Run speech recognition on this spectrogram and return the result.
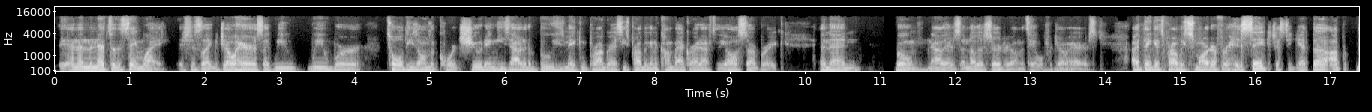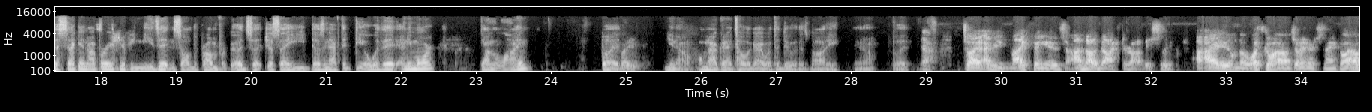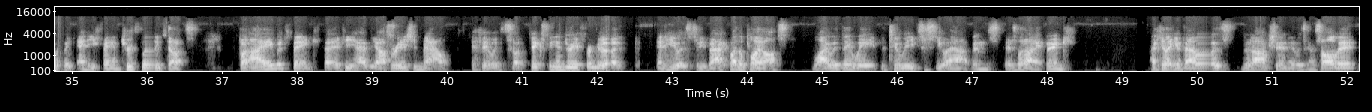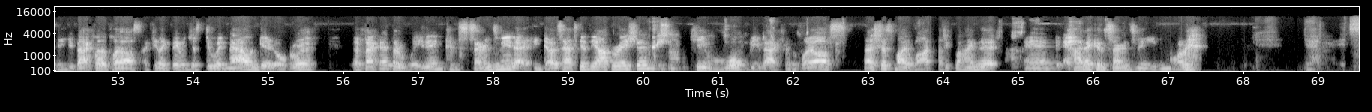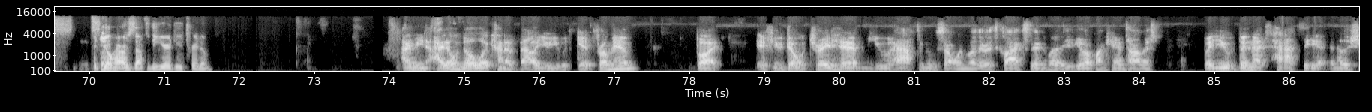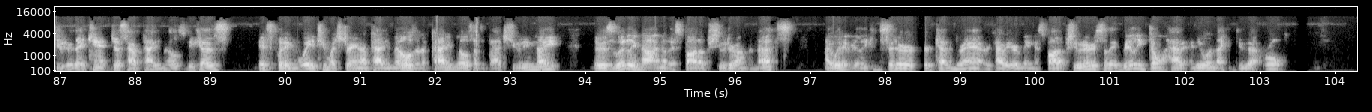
and then the Nets are the same way. It's just like Joe Harris. Like we we were told he's on the court shooting, he's out of the boot, he's making progress. He's probably going to come back right after the All Star break, and then boom, now there's another surgery on the table for Joe Harris. I think it's probably smarter for his sake just to get the op- the second operation if he needs it and solve the problem for good, so that just so he doesn't have to deal with it anymore down the line. But Right. you know, I'm not going to tell the guy what to do with his body, you know. But Yeah. So I, I mean, my thing is, I'm not a doctor, obviously. I don't know what's going on with Joe Harris's ankle. I don't think any fan, truthfully, does. But I would think that if he had the operation now, if it would fix the injury for good, and he was to be back by the playoffs, why would they wait the two weeks to see what happens? Is what I think. I feel like if that was an option, it was going to solve it. He'd be back by the playoffs. I feel like they would just do it now and get it over with. The fact that they're waiting concerns me that if he does have to get the operation, he won't be back for the playoffs. That's just my logic behind it. And it kind of concerns me even more. yeah, it's, it's If Joe Harris is after the year, do you trade him? I mean, I don't know what kind of value you would get from him, but if you don't trade him, you have to move someone, whether it's Claxton, whether you give up on Cam Thomas. But you, the Nets have to get another shooter. They can't just have Patty Mills because it's putting way too much strain on Patty Mills. And if Patty Mills has a bad shooting night, there's literally not another spot up shooter on the Nets. I wouldn't really consider Kevin Durant or Kyrie Irving a spot up shooter. So they really don't have anyone that can do that role.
